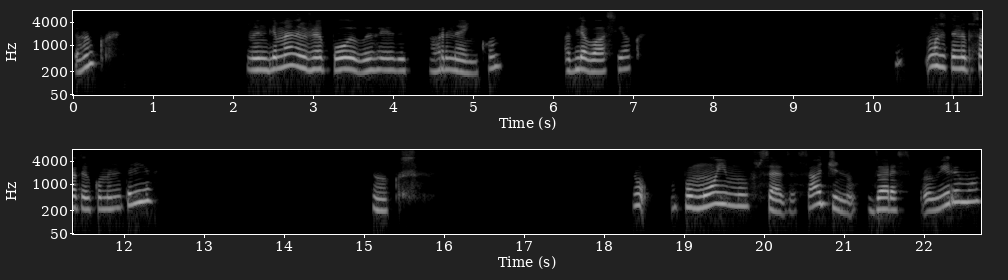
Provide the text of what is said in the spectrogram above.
Так. Ну, для мене вже поле виглядить гарненько. А для вас як? Можете написати в коментарі. Так. Ну, по-моєму, все засаджено. Зараз провіримо.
